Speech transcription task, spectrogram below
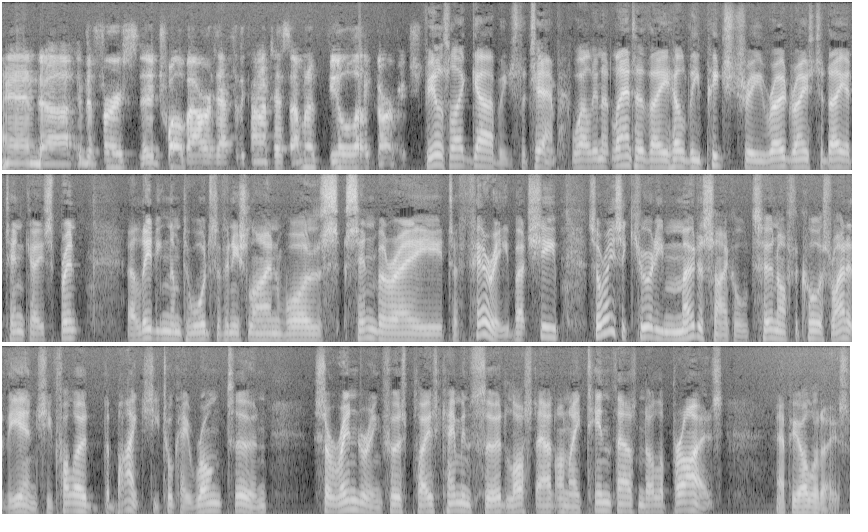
And uh, the first uh, 12 hours after the contest, I'm going to feel like garbage. Feels like garbage, the champ. Well, in Atlanta, they held the Peachtree Road Race today, a 10K sprint. Uh, leading them towards the finish line was Senbere Teferi, but she saw a security motorcycle turn off the course right at the end. She followed the bike. She took a wrong turn, surrendering first place, came in third, lost out on a $10,000 prize. Happy holidays.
